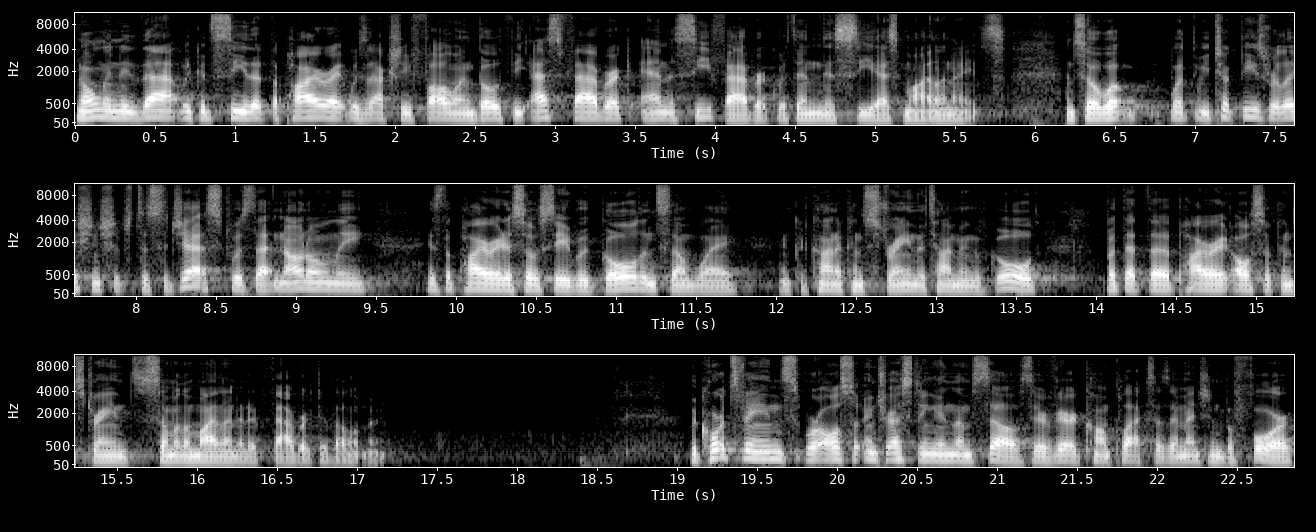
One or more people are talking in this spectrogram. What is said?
Not only that, we could see that the pyrite was actually following both the S fabric and the C fabric within the CS mylonites. And so what, what we took these relationships to suggest was that not only is the pyrite associated with gold in some way and could kind of constrain the timing of gold, but that the pyrite also constrained some of the mylonitic fabric development. The quartz veins were also interesting in themselves. They're very complex, as I mentioned before,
